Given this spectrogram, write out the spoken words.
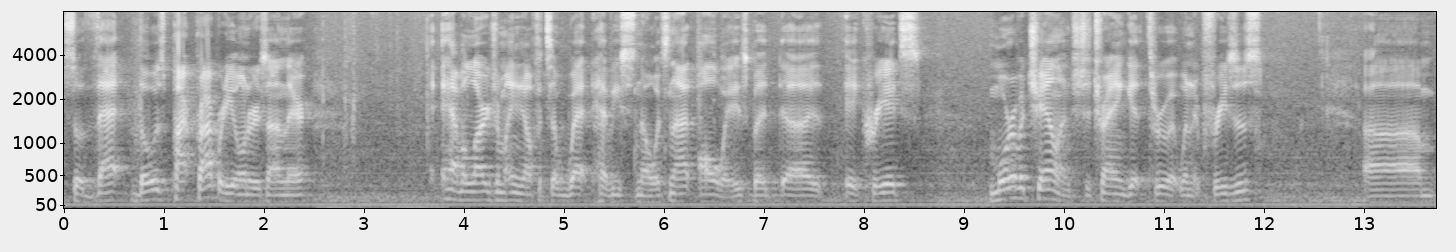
so that, those po- property owners on there have a large amount, you know, if it's a wet, heavy snow, it's not always, but uh, it creates more of a challenge to try and get through it when it freezes. Um,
